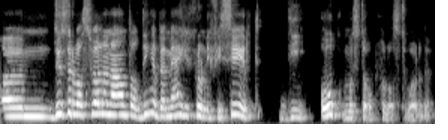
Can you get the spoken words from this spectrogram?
Ehm, dus er was wel een aantal dingen bij mij gechronificeerd die ook moesten opgelost worden.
